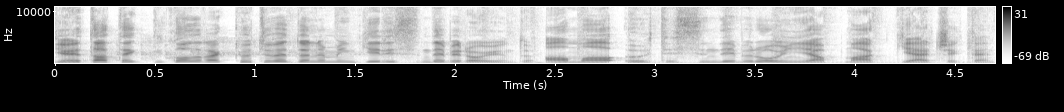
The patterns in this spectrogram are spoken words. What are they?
GTA teknik olarak kötü ve dönemin gerisinde bir oyundu. Ama ötesinde bir oyun yapmak gerçekten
